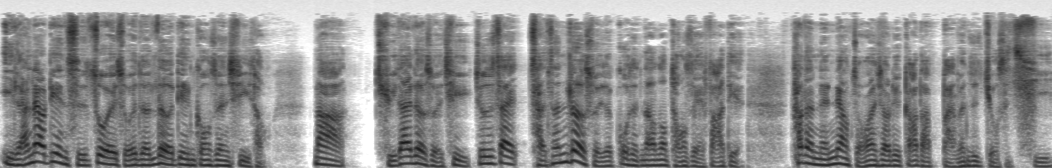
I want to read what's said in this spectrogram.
以燃料电池作为所谓的热电共生系统，那取代热水器，就是在产生热水的过程当中，同时也发电，它的能量转换效率高达百分之九十七。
